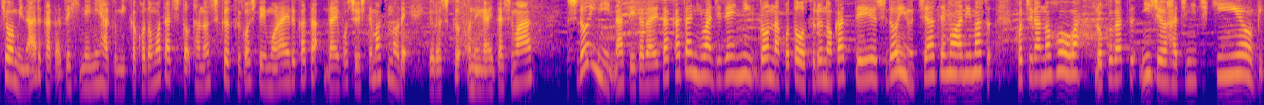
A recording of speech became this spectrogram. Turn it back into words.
興味のある方、ぜひね、2泊3日子どもたちと楽しく過ごしてもらえる方、大募集してますので、よろしくお願いいたします。指導員になっていただいた方には事前にどんなことをするのかっていう指導員打ち合わせもあります。こちらの方は6月28日金曜日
